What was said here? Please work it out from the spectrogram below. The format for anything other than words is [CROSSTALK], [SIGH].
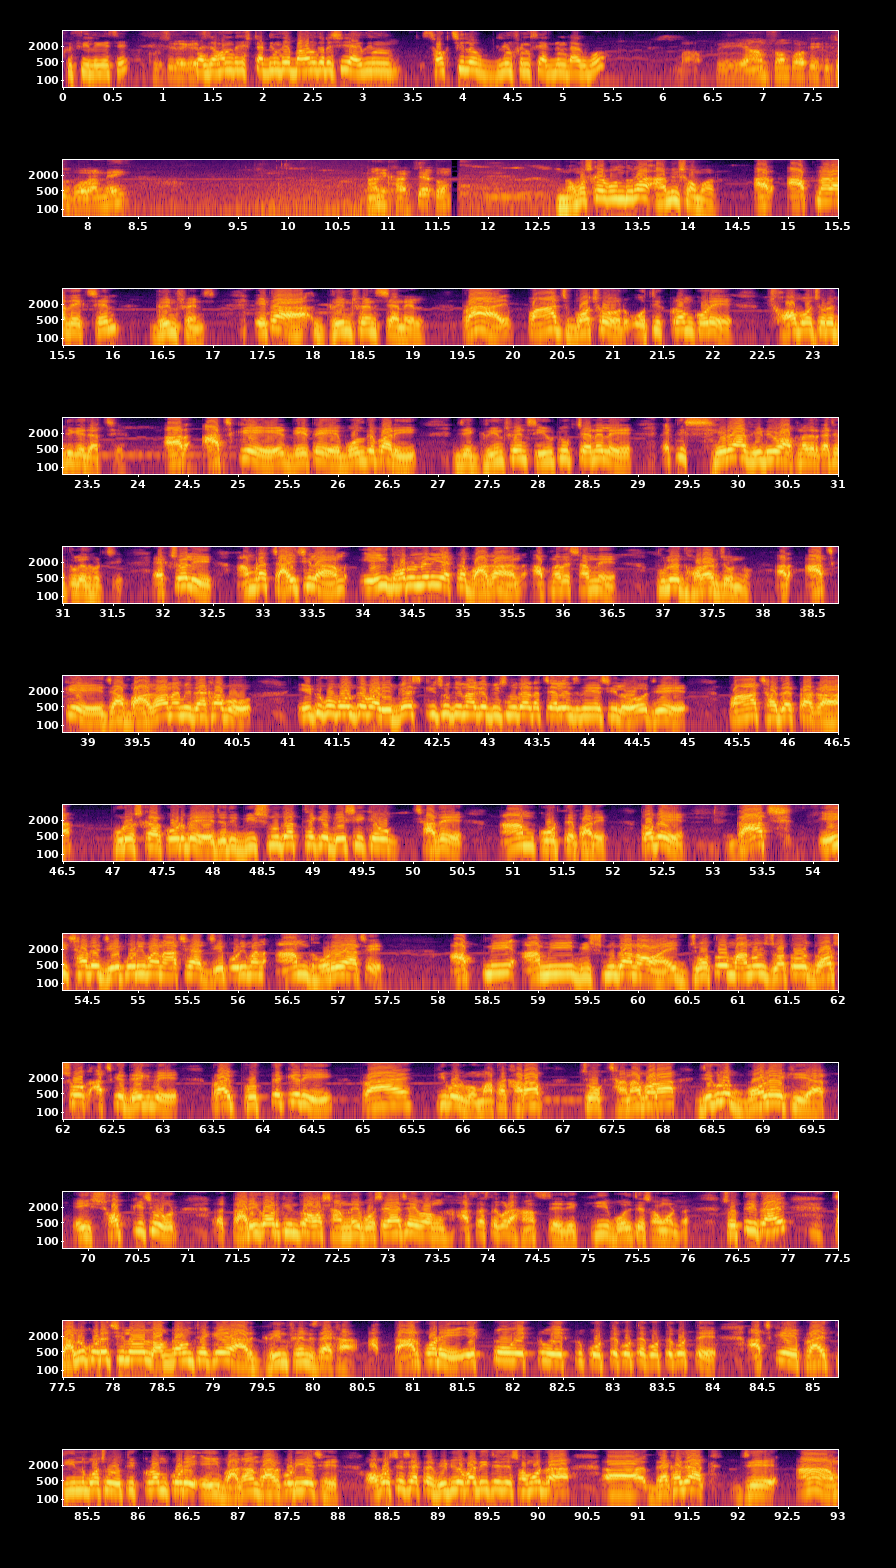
খুশি লেগেছে। খুশি লেগেছে। যখন থেকে স্টার্টিং থেকে বাগান করেছি একদিন শখ ছিল গ্রিন ফ্রেন্ডসকে একদিন ডাকবো বাপরে এই আম সম্পর্কে কিছু বলার নেই। আমি খাচ্ছি নমস্কার বন্ধুরা আমি সমর। আর আপনারা দেখছেন গ্রিন ফ্রেন্ডস এটা গ্রিন ফ্রেন্ডস চ্যানেল প্রায় পাঁচ বছর অতিক্রম করে ছ বছরের দিকে যাচ্ছে। আর আজকে ডেটে বলতে পারি যে গ্রিন ফ্রেন্ডস ইউটিউব চ্যানেলে একটি সেরা ভিডিও আপনাদের কাছে তুলে ধরছি। অ্যাকচুয়ালি আমরা চাইছিলাম এই ধরনেরই একটা বাগান আপনাদের সামনে তুলে ধরার জন্য। আর আজকে যা বাগান আমি দেখাবো, এটুকু বলতে পারি, বেশ কিছুদিন আগে বিষ্ণুদা একটা চ্যালেঞ্জ নিয়েছিল যে পাঁচ হাজার টাকা পুরস্কার করবে যদি বিষ্ণুদার থেকে বেশি কেউ ছাদে আম করতে পারে। তবে গাছ এই ছাদে যে পরিমাণ আছে আর যে পরিমাণ আম ধরে আছে, আপনি, আমি, বিষ্ণুদা নয়, যত মানুষ, যত দর্শক আজকে দেখবে, প্রায় প্রত্যেকেরই প্রায়, কি বলব, মাথা খারাপ। চোখ ছানা বড়া যেগুলো বলে কি আর? এই সব কিছুর কারিগর কিন্তু আমার সামনে বসে আছে এবং আস্তে আস্তে করে হাসছে যে কি বলছে সমরটা। সত্যি তাই চালু করেছিল লকডাউন থেকে আর গ্রিন ফ্রেন্ডস দেখা। আর তারপরে একটু একটু একটু করতে করতে করতে করতে আজকে প্রায় তিন বছর অতিক্রম করে এই বাগান দাঁড় করিয়েছে। অবশেষে একটা ভিডিও পাঠিয়েছে যে সমরদা আহ, দেখা যাক যে আম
